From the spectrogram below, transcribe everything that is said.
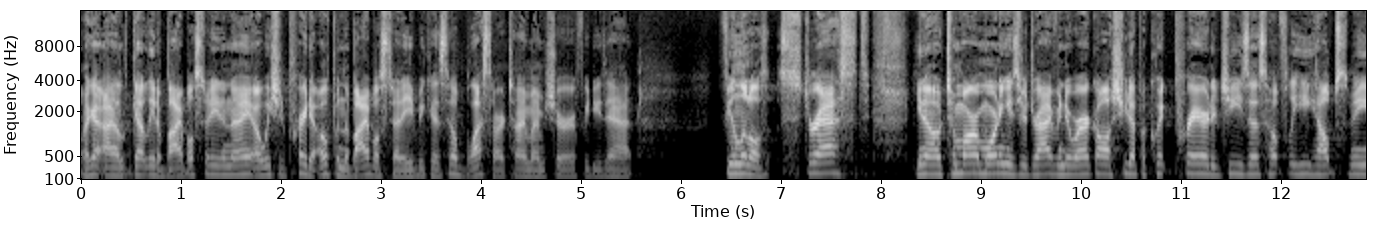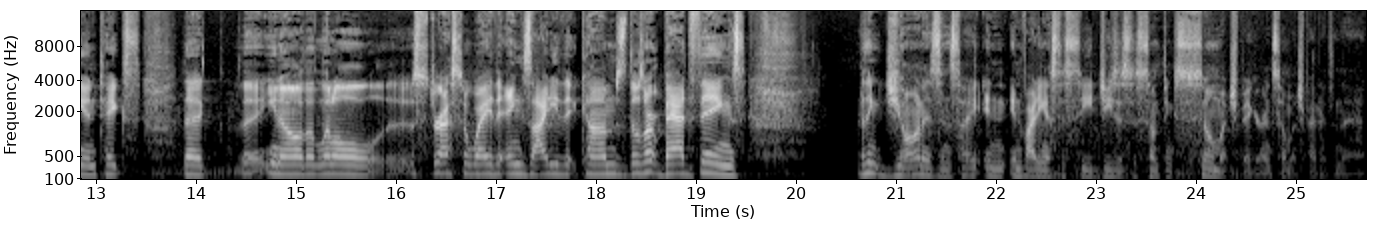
I got, I got to lead a Bible study tonight. Oh, we should pray to open the Bible study because he'll bless our time, I'm sure, if we do that feeling a little stressed, you know, tomorrow morning as you're driving to work, I'll shoot up a quick prayer to Jesus. Hopefully, He helps me and takes the, the you know, the little stress away, the anxiety that comes. Those aren't bad things. But I think John is in, inviting us to see Jesus as something so much bigger and so much better than that.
